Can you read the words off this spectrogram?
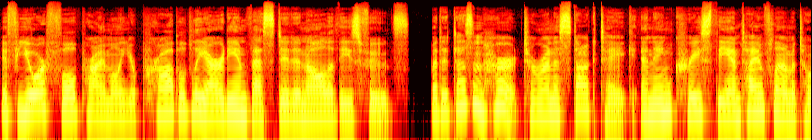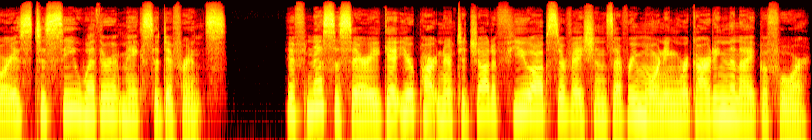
If you're full primal, you're probably already invested in all of these foods. But it doesn't hurt to run a stock take and increase the anti inflammatories to see whether it makes a difference. If necessary, get your partner to jot a few observations every morning regarding the night before.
